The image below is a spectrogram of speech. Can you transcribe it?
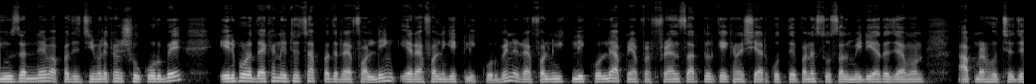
ইউজার নেম আপনাদের জিমেল এখানে শো করবে। এরপরে দেখেন এটা হচ্ছে আপনাদের রেফার লিঙ্ক এই রেফার লিঙ্কে ক্লিক করবেন। রেফার লিঙ্কে ক্লিক করলে আপনি আপনার ফ্রেন্ড সার্কেলকে এখানে শেয়ার করতে পারেন। সোশ্যাল মিডিয়াতে যেমন আপনার হচ্ছে যে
